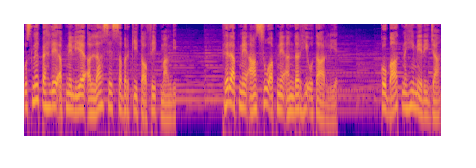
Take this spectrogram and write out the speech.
उसने पहले अपने लिए अल्लाह से सब्र की तौफीक मांगी। फिर अपने आँसू अपने अंदर ही उतार लिए। को बात नहीं मेरी जान।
